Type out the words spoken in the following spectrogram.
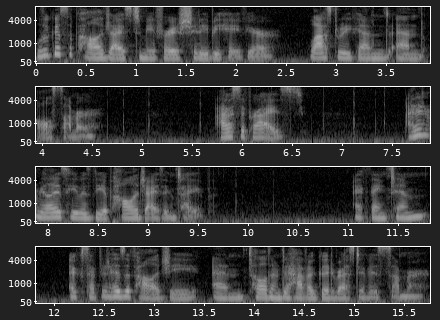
Lucas apologized to me for his shitty behavior last weekend and all summer. I was surprised. I didn't realize he was the apologizing type. I thanked him, accepted his apology, and told him to have a good rest of his summer.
